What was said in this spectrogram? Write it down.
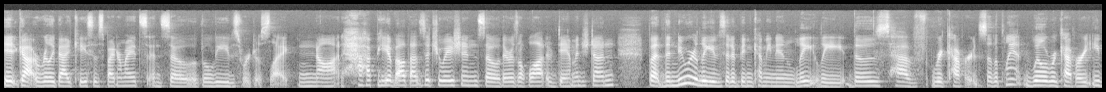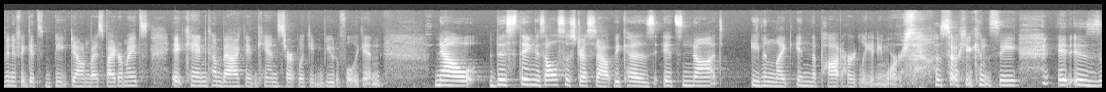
it got a really bad case of spider mites, and so the leaves were just like not happy about that situation, so there was a lot of damage done. But the newer leaves that have been coming in lately, those have recovered. So the plant will recover even if it gets beat down by spider mites. It can come back and can start looking beautiful again. Now, this thing is also stressed out because it's not even like in the pot hardly anymore. So, so, you can see it is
